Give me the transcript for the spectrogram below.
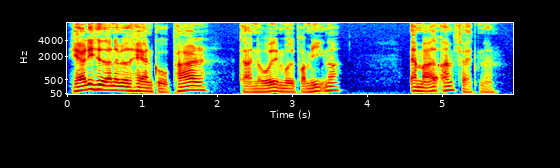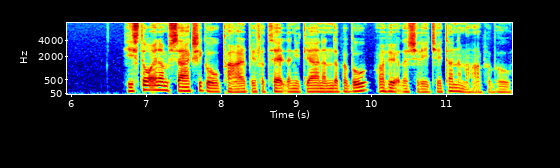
Herlighederne ved herren Gopal, der er noget imod braminer, er meget omfattende. Historien om Sakshi Gopal blev fortalt af Nityananda Prabhu og hørt af Shri Chaitanya Mahaprabhu.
